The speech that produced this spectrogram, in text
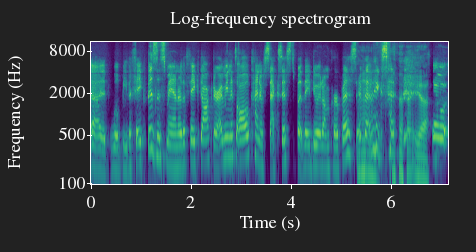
uh, will be the fake businessman or the fake doctor. I mean, it's all kind of sexist, but they do it on purpose, if mm. that makes sense. yeah. So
